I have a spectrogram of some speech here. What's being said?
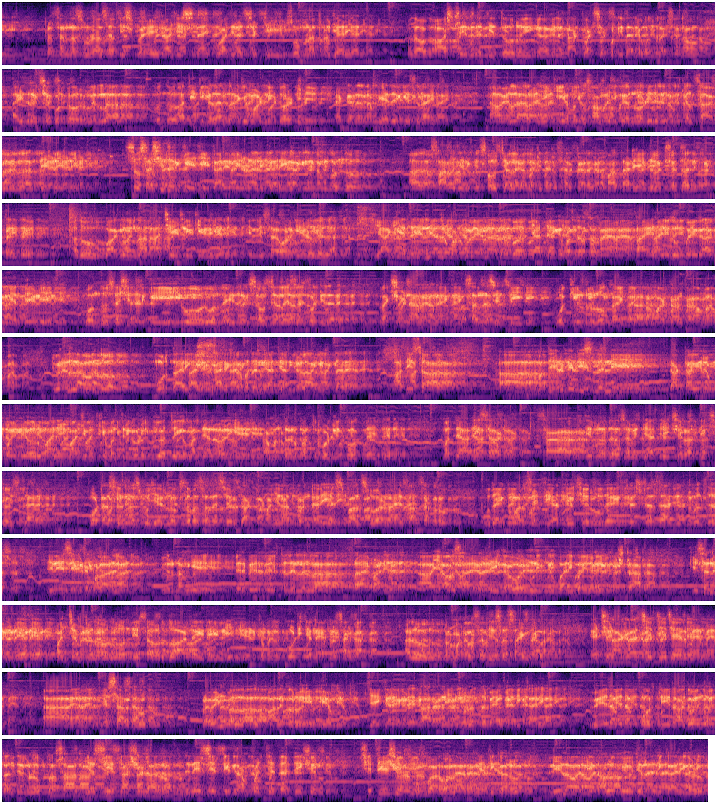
ಪ್ರಸನ್ನ ಸೂಡ ಸತೀಶ್ ಪೈ ರಾಜೇಶ್ ನಾಯ್ಕ್, ವಾದಿರಾಜ್ ಶೆಟ್ಟಿ, ಸೋಮನಾಥ್ ಪೂಜಾರಿ. ಒಂದು ಆಸ್ಟ್ರೇಲಿಯಾದಲ್ಲಿ ಇದ್ದವರು ಈಗಾಗಲೇ ನಾಲ್ಕು ಲಕ್ಷ ಕೊಟ್ಟಿದ್ದಾರೆ. ಒಂದು ಲಕ್ಷ ನಾವು ಐದು ಲಕ್ಷ ಕೊಟ್ಟವರನ್ನೆಲ್ಲ ಒಂದು ಅತಿಥಿಗಳನ್ನಾಗಿ ಮಾಡಲಿಕ್ಕೆ ಹೊರಟಿದೆ. ಯಾಕಂದ್ರೆ ನಮ್ಗೆ ಹೆದರಿಕೆ ಶುರು ಆಯ್ತು. ನಾವೆಲ್ಲ ರಾಜಕೀಯ ಮತ್ತು ಸಾಮಾಜಿಕ ನೋಡಿದ್ರೆ ನಮ್ ಕೆಲಸ ಆಗೋದಿಲ್ಲ ಅಂತ ಹೇಳಿ. ಸೊ ಶಶಿಧರ್ ಕೆ ಜಿ ಕಾರ್ಯನಿರ್ವಹಣಾಧಿಕಾರಿ ಈಗಾಗಲೇ ನಮಗೊಂದು ಸಾರ್ವಜನಿಕ ಶೌಚಾಲಯ ಕೊಟ್ಟಿದ್ದಾರೆ ಸರ್ಕಾರದಿಂದ ಮಾತಾಡಿ ಐದು ಲಕ್ಷದಲ್ಲಿ ಕಟ್ತಾ ಇದೆ ಅದು ಬಾಗಿಲು ನಾನು ಆಚೆ ಇಡ್ಲಿಕ್ಕೆ ಹೇಳಿದ್ದೇನೆ ಎಲ್ಲಿ ಸಹ ಒಳಗೆ ಇಡುವುದಿಲ್ಲ ಯಾಕೆ ಅಂದ್ರೆ ಎಲ್ಲಿಯಾದ್ರೂ ಮಕ್ಕಳು ಏನಾದ್ರೂ ಜಾತ್ರೆಗೆ ಬಂದ ಸಮಯ ತಾಯಂದಿರಿಗೆ ಉಪಯೋಗ ಆಗಲಿ ಅಂತ ಹೇಳಿ ಒಂದು ಶಶಿಧರ್ ಕೆ ಅವರು ಒಂದು ಐದು ಲಕ್ಷ ಶೌಚಾಲಯ ಸಹ ಕೊಟ್ಟಿದ್ದಾರೆ ಲಕ್ಷ್ಮೀನಾರಾಯಣ ನಾಯ್ಕ ಪ್ರಸನ್ನ ಶೆಟ್ಟಿ ವಕೀಲರು ಲೋಕಾಯುಕ್ತ ರಮಾಕಾಂತ್ ಕಾಮತ್ ಇವರೆಲ್ಲ ಒಂದು ಮೂರು ತಾರೀಕಿನ ಕಾರ್ಯಕ್ರಮದಲ್ಲಿ ಅತಿಥಿಗಳಾಗಿರ್ತಾರೆ ಆ ದಿವಸ ಮತ್ತೆ ಎರಡನೇ ದಿವಸದಲ್ಲಿ ಡಾಕ್ಟರ್ ವೀರಪ್ಪ ಮೊಯ್ಲಿ ಅವರು ಮಾನ್ಯ ಮಾಜಿ ಮುಖ್ಯಮಂತ್ರಿಗಳು, ಇವತ್ತು ಈಗ ಮಧ್ಯಾಹ್ನ ಅವರಿಗೆ ಆಮಂತ್ರಣ ಪತ್ರ ಕೊಡ್ಲಿಕ್ಕೆ ಹೋಗ್ತಾ ಇದ್ದೇನೆ. ಮತ್ತೆ ಆ ದಿವಸ ಜೀರ್ಣೋದ್ಧಾರ ಸಮಿತಿ ಅಧ್ಯಕ್ಷರು ಅಧ್ಯಕ್ಷ ವಹಿಸಿದ್ದಾರೆ. ಕೋಟಾ ಶ್ರೀನಿವಾಸ ಪೂಜಾರಿ ಲೋಕಸಭಾ ಸದಸ್ಯರು ಡಾಕ್ಟರ್ ಮಂಜುನಾಥ್ ಭಂಡಾರಿ ಯಶ್ಪಾಲ್ ಸುವರ್ಣ ಶಾಸಕರು, ಉದಯ್ ಕುಮಾರ್ ಶೆಟ್ಟಿ ಅಧ್ಯಕ್ಷರು, ಉದಯ್ ಕೃಷ್ಣ ರಾಜೀವ್ ನಿಮಲ್ ಶ್ರೇಷ್ಠ ದಿನೇಶ್ ಹೆಗಡೆ ಮೊಳ ಇವರು ನಮಗೆ ಬೇರೆ ಬೇರೆ ರೀತಿಯಲ್ಲೆಲ್ಲ ಸಹಾಯ ಮಾಡಿದ್ದಾರೆ. ಆ ಯಾವ ಸಹಾಯ ಅಂತ ಈಗ ಹೇಳಲಿಕ್ಕೆ ಬಾರಿ ಬಹಿರಂಗ ಕಷ್ಟ. ಕಿಸನ್ ಹೆಗಡೆ, ಪಂಚಮೇಳದವರು ಒಂದ್ ದಿವಸ ಅವ್ರದ್ದು ಆಟ ಇದೆ ಇಲ್ಲಿ. ಎಡ್ಕ ಮೇಲೆ ಕೋಟಿ ಚೆನ್ನೈ ಪ್ರಸಂಗ. ಅದು ಬ್ರಹ್ಮಕಲಸ ದಿವಸ ಸಾಯಂಕಾಲ. H Nagaraj Shetty chairman S R Praveen Ballal, ಮಾಲೀಕರು, ಎಪಿಎಂ ಜೈಕರೆಗಡೆ ತಾರಾಳಿ ನಿವೃತ್ತ ಬ್ಯಾಂಕ್ ಅಧಿಕಾರಿ, ವೇದ ಮೂರ್ತಿ, ರಾಘವೇಂದ್ರ ತಂತ್ರಿಗಳು, ಪ್ರಸಾದ್ ಎಸ್ ಎ ತಹಶೀಲ್ದಾರರು ದಿನೇಶ್ ಶೆಟ್ಟಿ ಗ್ರಾಮ ಪಂಚಾಯತ್ ಅಧ್ಯಕ್ಷರು, ಸಿದ್ದೇಶ್ವರ ಕುಂಬಾರ್ ವಲಯ ಅರಣ್ಯಾಧಿಕಾರು ಲೀಲಾವತಿ ತಾಲೂಕು ಯೋಜನಾ ಅಧಿಕಾರಿಗಳು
